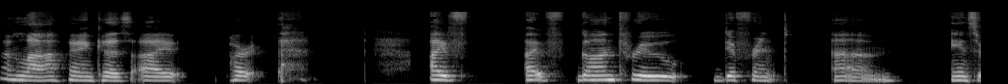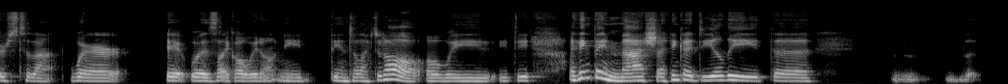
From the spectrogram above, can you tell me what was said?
I'm laughing because I part I've I've gone through different um answers to that where it was like, oh, we don't need the intellect at all. Oh, we, we I think they mesh. I think ideally the the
